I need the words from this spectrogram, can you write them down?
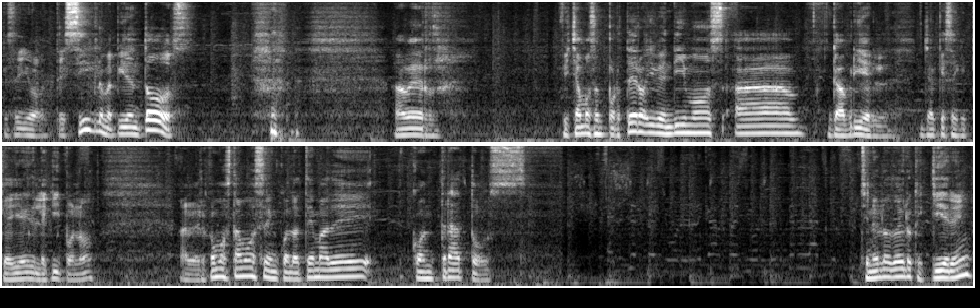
qué sé yo, de siglo me piden todos. a ver, fichamos un portero y vendimos a Gabriel, ya que se ahí del equipo, ¿no? A ver, ¿cómo estamos en cuanto a tema de contratos? Si no le doy lo que quieren,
